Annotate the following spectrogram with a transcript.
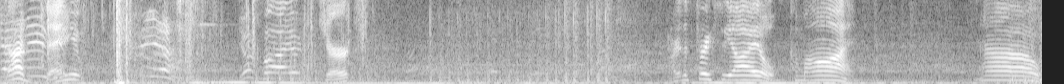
God dang you, You're fired. jerk. Where the frick's the idol? Come on. No.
